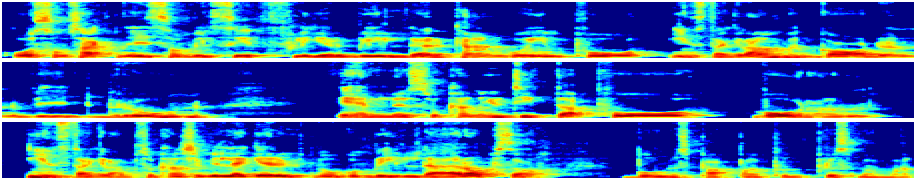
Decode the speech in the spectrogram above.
Och som sagt, ni som vill se fler bilder kan gå in på Instagram, Garden vid bron. Eller så kan ni ju titta på våran Instagram så kanske vi lägger ut någon bild där också. Bonuspappan.plusmamman.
